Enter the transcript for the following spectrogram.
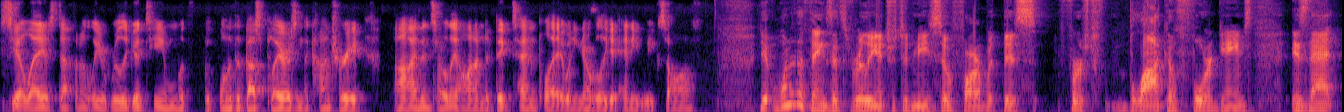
UCLA is definitely a really good team with with one of the best players in the country, uh, and then certainly on into Big Ten play when you don't really get any weeks off. Yeah, one of the things that's really interested me so far with this first block of four games is that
